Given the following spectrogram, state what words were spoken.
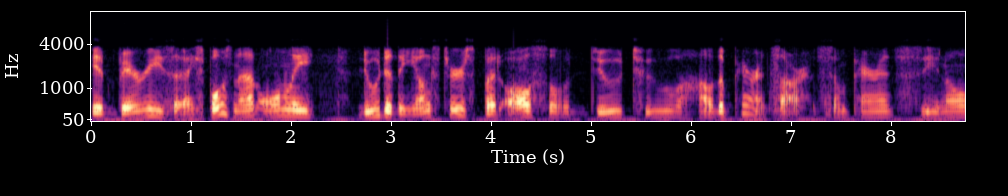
it varies. I suppose not only due to the youngsters, but also due to how the parents are. Some parents, you know,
